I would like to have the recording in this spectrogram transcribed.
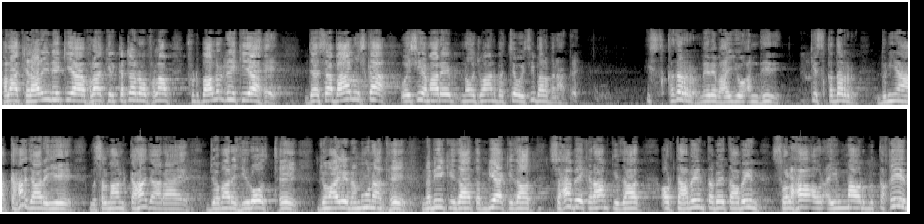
فلاں کھلاڑی نے کیا، فلاں کرکٹر اور فلاں فٹ بالر نے کیا ہے۔ جیسا بال اس کا، ویسی ہمارے نوجوان بچے ویسی بال بناتے۔ اس قدر میرے بھائیوں اندھی، کس قدر دنیا کہاں جا رہی ہے؟ مسلمان کہاں جا رہا ہے؟ جو ہمارے ہیروز تھے، جو ہمارے نمونہ تھے، نبی کی ذات، انبیاء کی ذات صحاب کرام کی ذات، اور تابین طب تعبین صلحہ اور ائمہ اور متقین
